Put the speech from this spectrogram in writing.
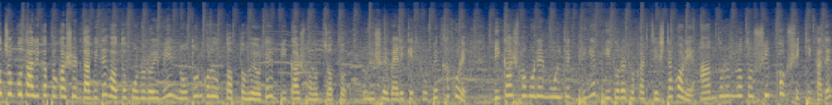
অযোগ্য তালিকা প্রকাশের দাবিতে গত পনেরোই মে নতুন করে উত্তপ্ত হয়ে ওঠে বিকাশ ভবন চত্বর। পুলিশের ব্যারিকেডকে উপেক্ষা করে বিকাশ ভবনের মূল গেট ভেঙে ভিতরে ঢোকার চেষ্টা করে আন্দোলনরত শিক্ষক, শিক্ষিকাদের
